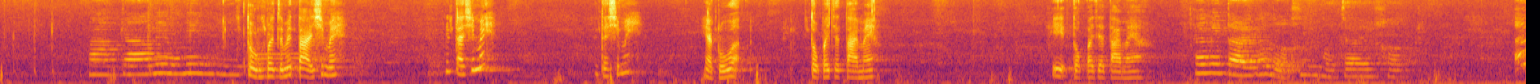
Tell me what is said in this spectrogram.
ร็วนิ่ง ตกลงไปจะไม่ตายใช่ไหมไม่ตายใช่ไหมไม่ตายใช่ไหมอยากรู้อะตกไปจะตายไหมพี่ตกไปจะตายไหมอะถ้าไม่ตายก็เหลือครึ่งหัวใจครับอ้า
